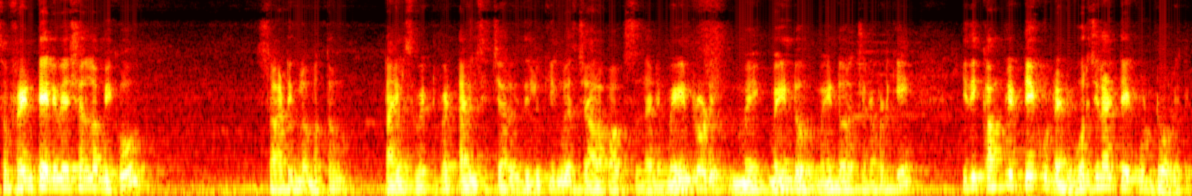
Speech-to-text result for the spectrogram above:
సో ఫ్రంట్ ఎలివేషన్లో మీకు స్టార్టింగ్లో మొత్తం టైల్స్ పెట్టి పెట్టి టైల్స్ ఇచ్చారు. ఇది లుకింగ్ వైజ్ చాలా బాగుస్తుందండి main road main door main door వచ్చేటప్పటికి ఇది కంప్లీట్ టేక్వుడ్ అండి. ఒరిజినల్ టేక్వుడ్ డోర్ ఇది.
